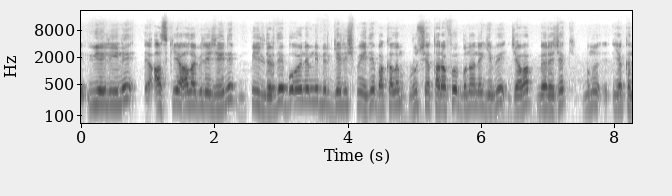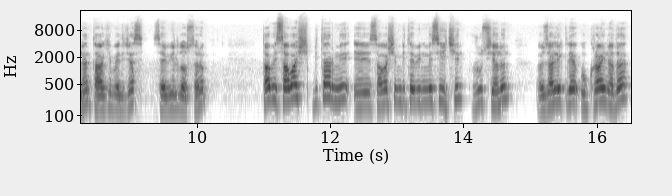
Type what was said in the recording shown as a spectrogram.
üyeliğini e, askıya alabileceğini bildirdi. Bu önemli bir gelişmeydi. Bakalım Rusya tarafı buna ne gibi cevap verecek? Bunu yakından takip edeceğiz sevgili dostlarım. Tabi savaş biter mi? E, savaşın bitebilmesi için Rusya'nın özellikle Ukrayna'da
